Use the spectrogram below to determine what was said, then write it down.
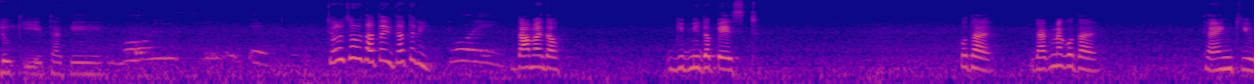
লুকিয়ে থাকে। চলো চলো তাড়াতাড়ি তাড়াতাড়ি। দামায় দাও। গিভ মি দ্য পেস্ট কোথায় ঢাকনা কোথায় থ্যাংক ইউ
